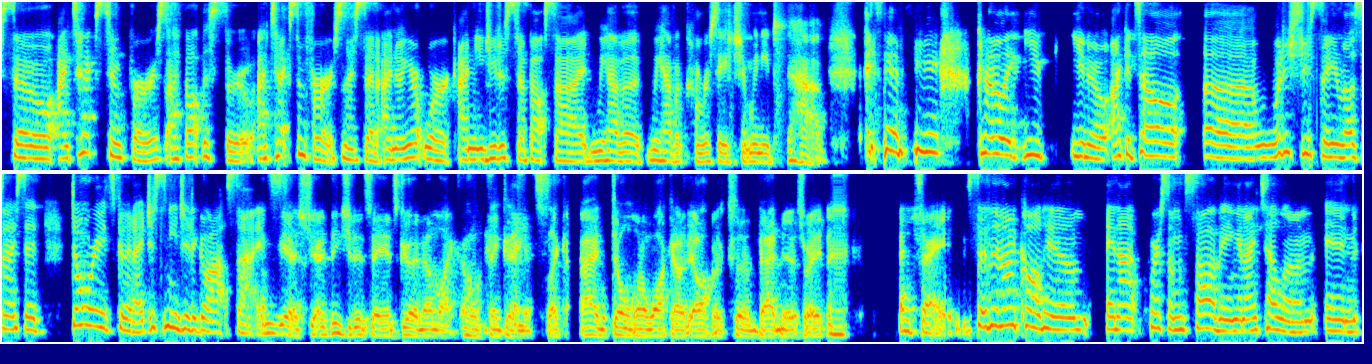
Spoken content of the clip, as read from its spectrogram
So I text him first. I thought this through. I text him first and I said, I know you're at work. I need you to step outside. We have a we have a conversation we need to have. And he kind of like you, you know, I could tell uh, what is she saying about us? And I said, Don't worry, it's good. I just need you to go outside. Um, yeah, she, I think she did say it's good. And I'm like, oh, thank goodness. Like I don't want to walk out of the office of bad news, right? That's right. So then I called him and I, of course I'm sobbing and I tell him and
